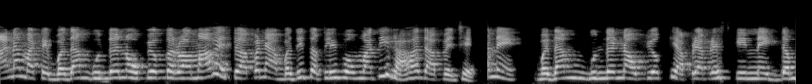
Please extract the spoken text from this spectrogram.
આના માટે બદામ ગુંદરનો ઉપયોગ કરવામાં આવે તો આપણને આ બધી તકલીફોમાંથી રાહત આપે છે. અને બદામ ગુંદરના ઉપયોગથી આપણે આપણે સ્કિનને એકદમ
